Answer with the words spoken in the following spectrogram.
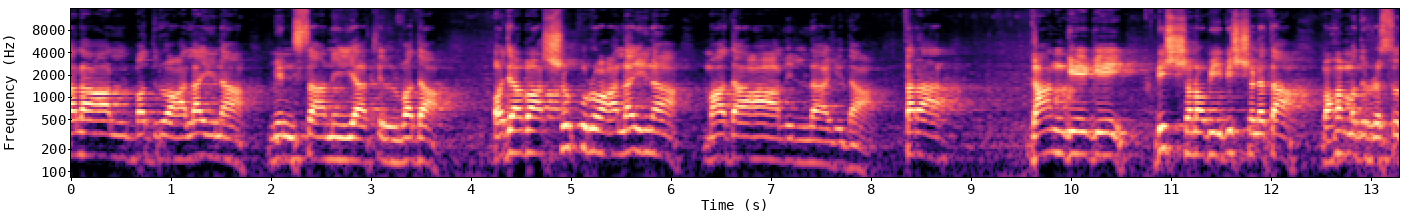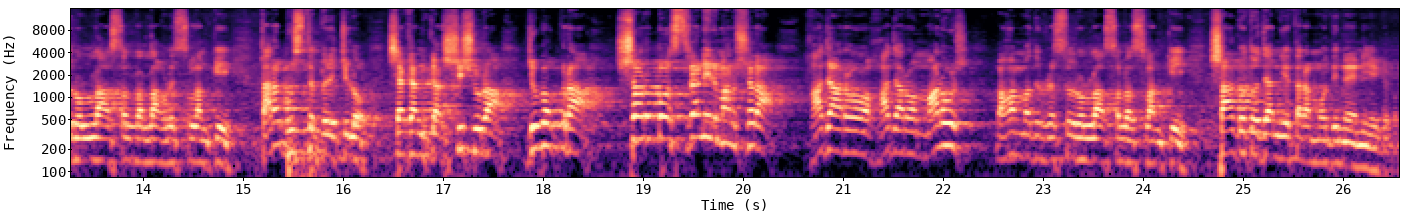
তালাল বদ্র আলাইনা মিনসানিয়াতিল ওয়াদা, অজাবা শুক্র আলাইনা মাদা আলিল্লাহিদা তারা গান গেয়ে গেয়ে বিশ্বনবী বিশ্বনেতা মোহাম্মদুর রসুল্লাহ সাল্লাহ সাল্লামকে তারা বুঝতে পেরেছিল, সেখানকার শিশুরা, যুবকরা, সর্বশ্রেণীর মানুষেরা, হাজারো হাজারো মানুষ মোহাম্মদুর রসুল্লাহ সাল্লাহ সাল্লামকে স্বাগত জানিয়ে তারা মদিনায় নিয়ে গেল।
